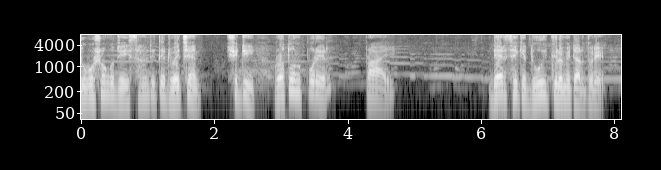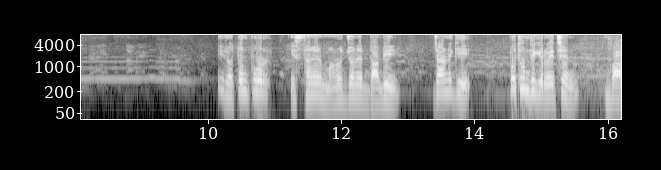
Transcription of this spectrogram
যুব সংঘ যে স্থানটিতে রয়েছেন সেটি রতনপুরের প্রায় দেড় থেকে দুই কিলোমিটার দূরে। এই রতনপুর স্থানের মানুষজনের দাবি, যারা নাকি প্রথম দিকে রয়েছেন বা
